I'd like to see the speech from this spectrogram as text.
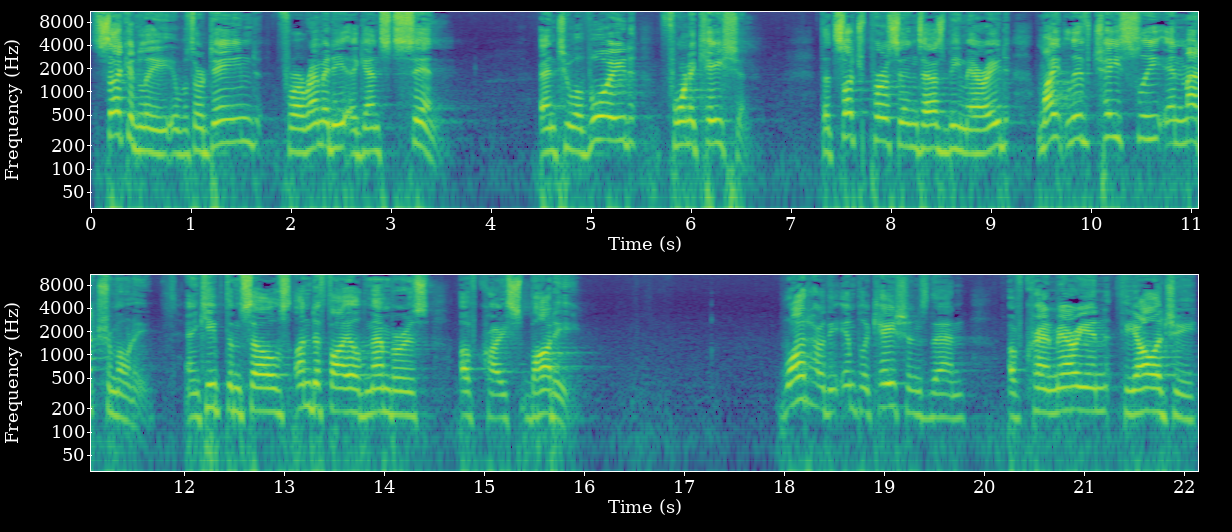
Secondly, it was ordained for a remedy against sin and to avoid fornication that such persons as be married might live chastely in matrimony and keep themselves undefiled members of Christ's body. What are the implications then of Cranmerian theology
